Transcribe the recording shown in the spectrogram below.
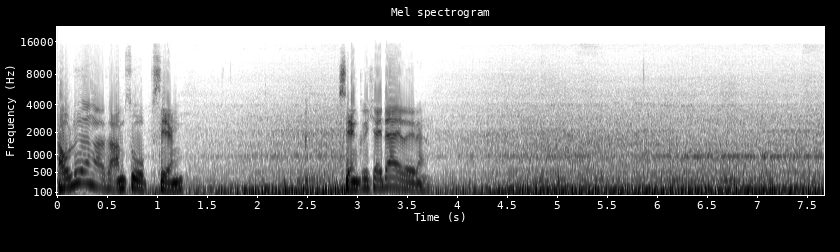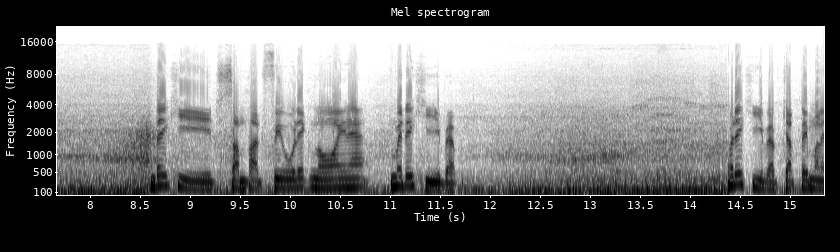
เอาเรื่องอะสามสูบเสียง เสียงคือใช้ได้เลยนะ ได้ขี่สัมผัสฟิลเล็กน้อยนะฮะไม่ได้ขี่แบบ ไม่ได้ขี่แบบจัดเต็มอะไร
